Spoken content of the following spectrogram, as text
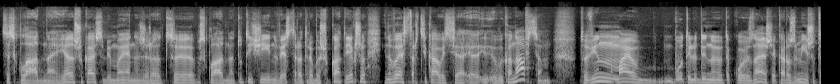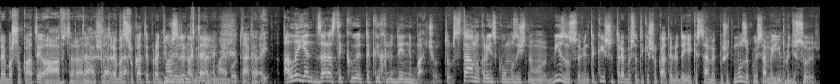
це складно. Я шукаю собі менеджера, це складно. Тут іще й інвестора треба шукати. Якщо інвестор цікавиться е, виконавцем, то він має бути людиною такою, знаєш, яка розуміє, що треба шукати автора, Так, що так, треба так. шукати Ну, продюсера. людина і так далі. має бути, Так, так. але я зараз таки- таких людей не бачу. Тобто стан українського музичного бізнесу він такий, що треба все-таки шукати людей, які самі пишуть музику і самі її продюсують.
